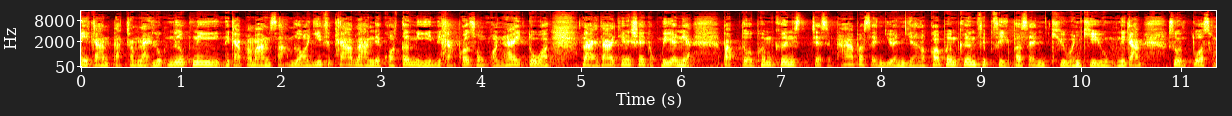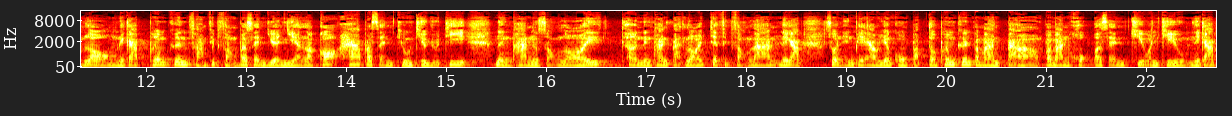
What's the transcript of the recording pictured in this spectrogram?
มีการตัดจำหน่ายลูกลูกหนี้นะครับประมาณ 329 ล้านใน quarter นี้นะครับก็ส่งผลให้ตัวรายได้ที่ไม่ใช่ดอกเบี้ยเนี่ยปรับตัวเพิ่มขึ้น 75%เยือนเยียแล้วก็เพิ่มขึ้น 14% Q on Q นะครับส่วนตัวสำรองนะครับเพิ่มขึ้น 32%เยือนเยียแล้วก็ 5% Q on Q อยู่ที่ 1,200เอ่อ1,872ล้านนะครับส่วน NPL ยังคงปรับตัวเพิ่มขึ้นประมาณประมาณ6% Q on Q นะครับ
